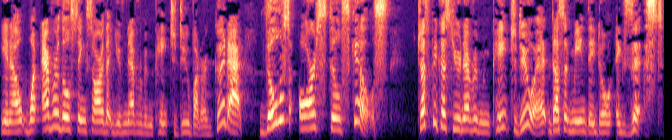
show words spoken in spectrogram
you know, whatever those things are that you've never been paid to do but are good at, those are still skills. Just because you've never been paid to do it doesn't mean they don't exist.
